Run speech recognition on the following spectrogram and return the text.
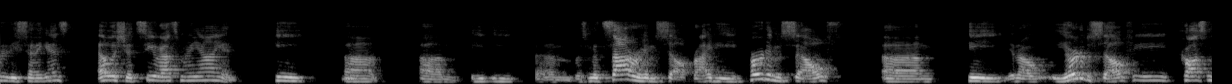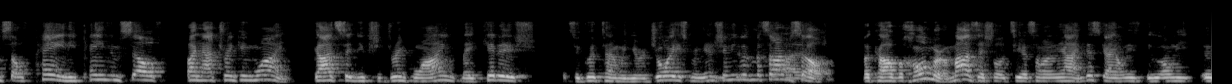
did he sin against? He uh, um, he, he um, was mitzar himself, right? He hurt himself. Um, he, you know, he hurt himself. He caused himself pain. He pained himself by not drinking wine. God said you should drink wine, make kiddush, it's a good time when you're joyous, when you're and he was Matzar himself. But Kal B'chomer, this guy only who only uh,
